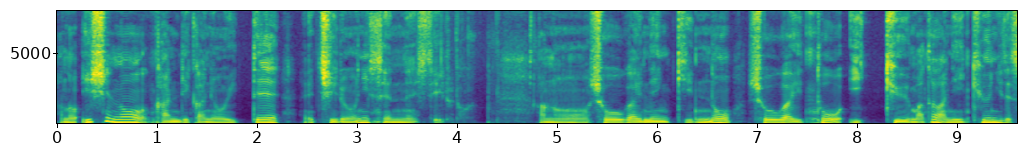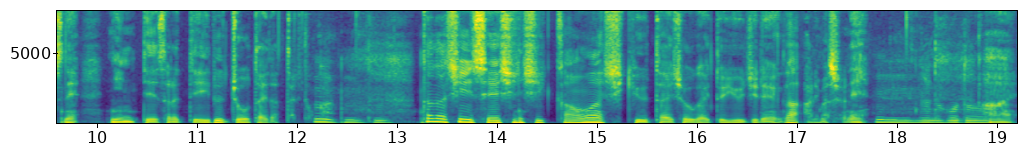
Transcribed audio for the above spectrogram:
あの、医師の管理下においてえ治療に専念していると。あの、障害年金の障害等1級または2級にですね、認定されている状態だったりとか、ただし精神疾患は支給対象外という事例がありますよね。うん、なるほど。はい。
